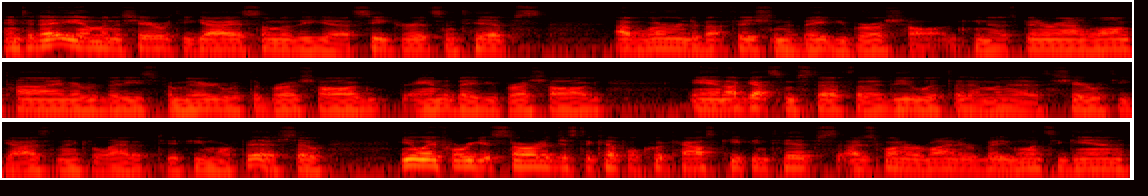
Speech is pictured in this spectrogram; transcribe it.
And today I'm going to share with you guys some of the uh, secrets and tips I've learned about fishing the baby brush hog. You know, it's been around a long time. Everybody's familiar with the brush hog and the baby brush hog. And I've got some stuff that I do with it I'm going to share with you guys. I think it'll add up to a few more fish. So Anyway, before we get started, just a couple quick housekeeping tips. I just want to remind everybody once again,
